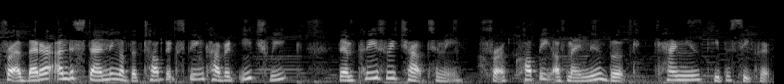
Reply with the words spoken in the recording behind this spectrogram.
For a better understanding of the topics being covered each week, then please reach out to me for a copy of my new book, Can You Keep a Secret?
